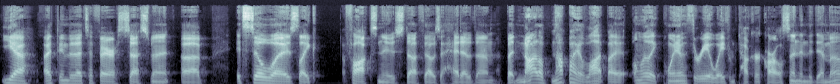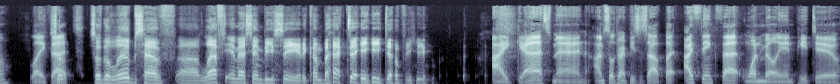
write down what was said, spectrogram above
Yeah, I think that that's a fair assessment. Uh, it still was like Fox News stuff that was ahead of them, but not not by a lot, but only like 0.03 away from Tucker Carlson in the demo. Like that. So, so the libs have uh, left MSNBC to come back to AEW. I guess, man. I'm still trying to piece this out, but I think that 1 million P2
